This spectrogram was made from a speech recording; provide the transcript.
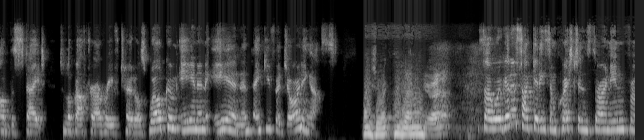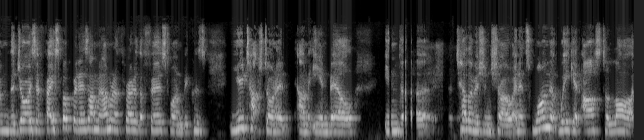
of the state to look after our reef turtles. Welcome, Ian and Ian, and thank you for joining us. Thanks, Thank you, Anna. Thank you, Anna. So we're going to start getting some questions thrown in from the joys of Facebook, but as I'm, I'm going to throw to the first one because you touched on it, um, Ian Bell, in the, the television show, and it's one that we get asked a lot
